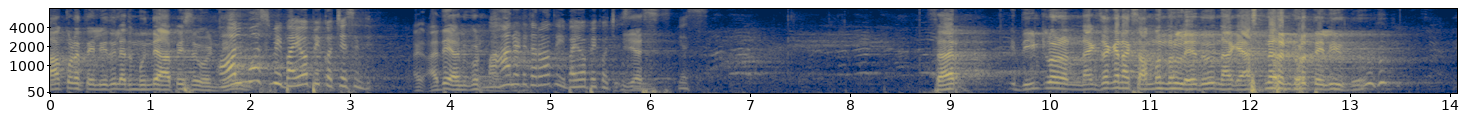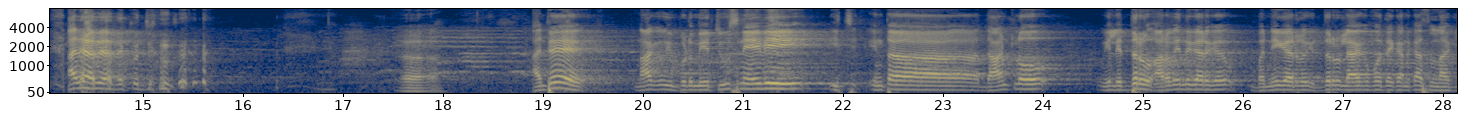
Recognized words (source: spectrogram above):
నాకు కూడా తెలియదు లేదా ముందే ఆపేసేవాడిని ఆల్మోస్ట్ మీ బయోపిక్ వచ్చేసింది. అదే అనుకుంటున్నా. మహానటి తర్వాత ఈ బయోపిక్ వచ్చేసింది. Yes. ఎస్ సార్ దీంట్లో నిజంగా నాకు సంబంధం లేదు నాకు వేస్తున్నారని కూడా తెలియదు అదే అదే అదే కొంచెం. అంటే నాకు ఇప్పుడు మీరు చూసిన ఏవి ఇచ్చి ఇంత దాంట్లో వీళ్ళిద్దరూ అరవింద్ గారు బన్నీ గారు ఇద్దరు లేకపోతే కనుక అసలు నాకు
